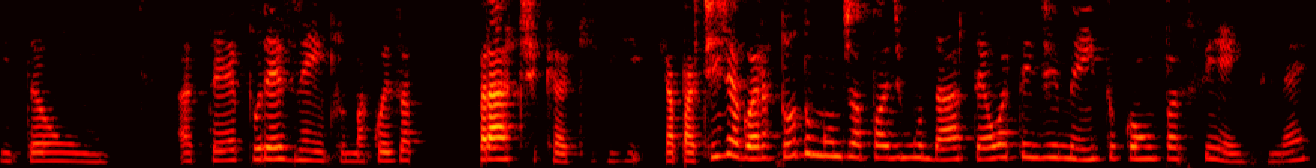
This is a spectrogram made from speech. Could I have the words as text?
Então, até, por exemplo, uma coisa prática, que, que, a partir de agora todo mundo já pode mudar até o atendimento com o paciente, né?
